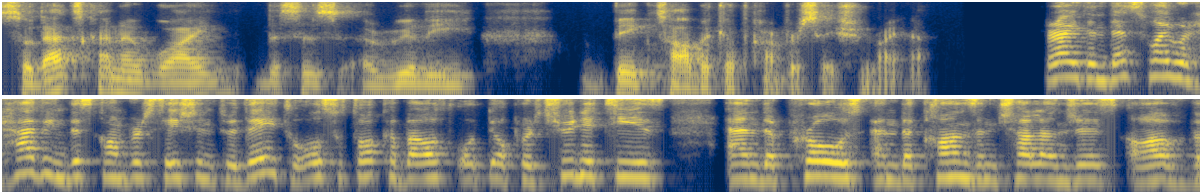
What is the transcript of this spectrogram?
So that's kind of why this is a really big topic of conversation right now. Right. And that's why we're having this conversation today to also talk about the opportunities and the pros and the cons and challenges of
